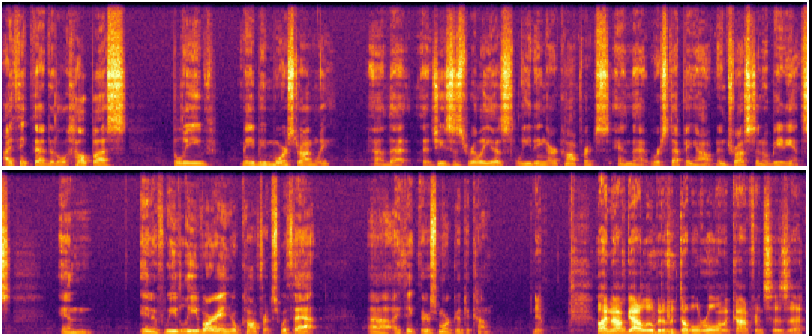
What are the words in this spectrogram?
I think that it'll help us believe maybe more strongly uh, that that Jesus really is leading our conference and that we're stepping out in trust and obedience. And and if we leave our annual conference with that, uh, I think there's more good to come. Yeah. Well, I know I've got a little bit of a double role in the conference as that,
